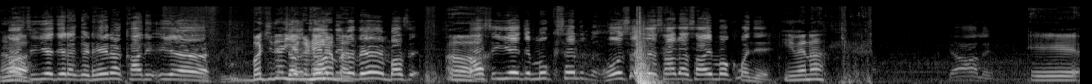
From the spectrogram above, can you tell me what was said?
हाँ। बस ये जरा गढेरा खा दी बच दे ये गढेरा में बस हाँ। बस ये जो मुख से हो सकते सादा साई मुख वने इवे ना। क्या हाल है? ए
